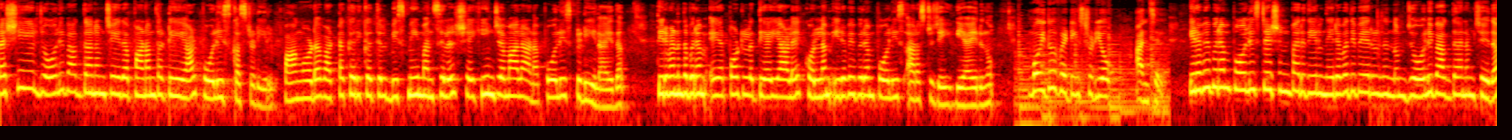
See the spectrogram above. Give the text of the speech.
റഷ്യയിൽ ജോലി വാഗ്ദാനം ചെയ്ത പണം തട്ടിയയാൾ പോലീസ് കസ്റ്റഡിയിൽ. പാങ്ങോട് വട്ടക്കരിക്കത്തിൽ ബിസ്മി മൻസിലിൽ ഷഹീൻ ജമാലാണ് പോലീസ് പിടിയിലായത്. തിരുവനന്തപുരം എയർപോർട്ടിലെത്തിയ ഇയാളെ കൊല്ലം ഇരവിപുരം പോലീസ് അറസ്റ്റ് ചെയ്യുകയായിരുന്നു. Moidu wedding studio Anchal. Eravipuram police station പരിധിയിൽ നിരവധി പേരിൽ നിന്നും ജോലി വാഗ്ദാനം ചെയ്ത്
